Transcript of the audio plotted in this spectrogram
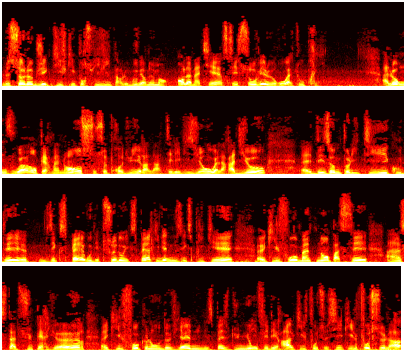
Le seul objectif qui est poursuivi par le gouvernement en la matière, c'est sauver l'euro à tout prix alors on voit en permanence se produire à la télévision ou à la radio des hommes politiques ou des euh, experts ou des pseudo-experts qui viennent nous expliquer euh, qu'il faut maintenant passer à un stade supérieur, qu'il faut que l'on devienne une espèce d'union fédérale, qu'il faut ceci, qu'il faut cela.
